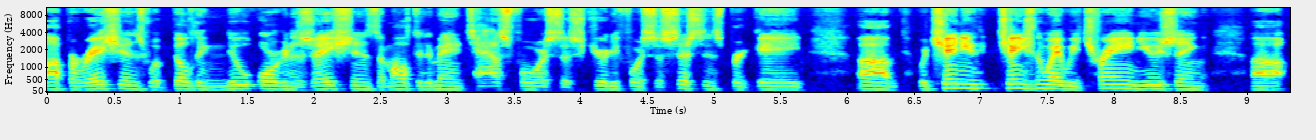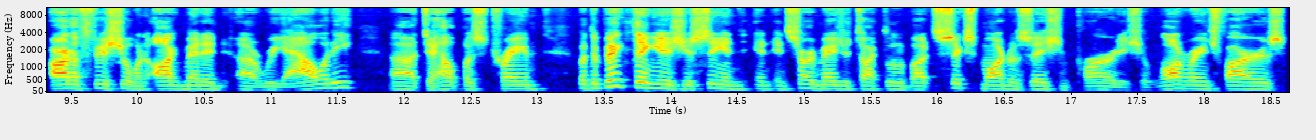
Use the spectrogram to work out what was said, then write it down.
operations. We're building new organizations, the multi-domain task force, the security force assistance brigade. Um, we're changing changing the way we train using uh, artificial and augmented uh, reality uh, to help us train. But the big thing is you see, and, Sergeant Major talked a little about six modernization priorities: your long-range fires,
